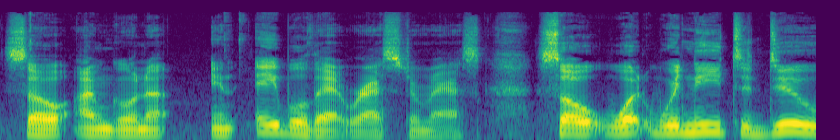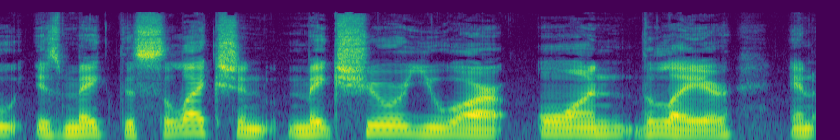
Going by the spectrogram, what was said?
So I'm going to enable that raster mask. So what we need to do is make the selection. Make sure you are on the layer and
